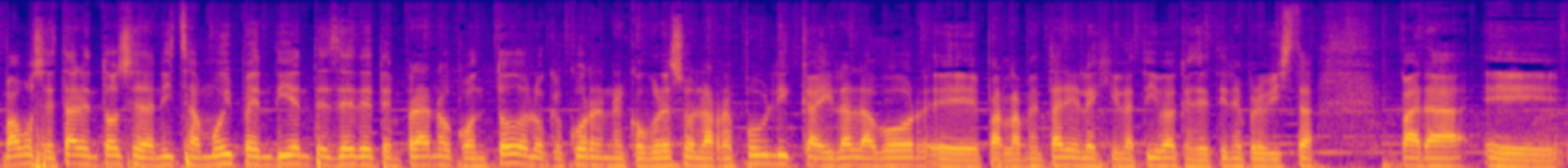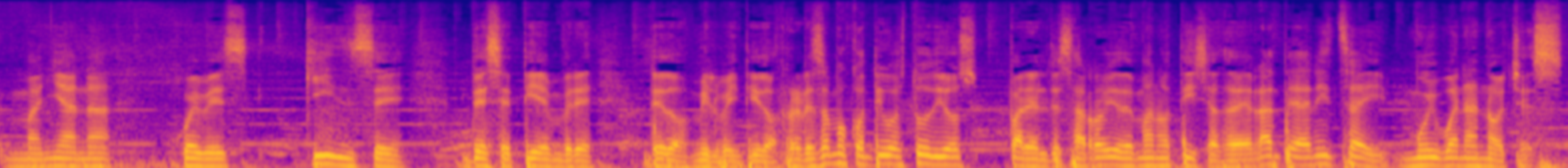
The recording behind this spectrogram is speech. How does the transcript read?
Vamos a estar entonces, Anitza, muy pendientes desde temprano con todo lo que ocurre en el Congreso de la República y la labor eh, parlamentaria y legislativa que se tiene prevista para eh, mañana, jueves 15 de septiembre de 2022. Regresamos contigo, estudios, para el desarrollo de más noticias. Adelante, Anitza, y muy buenas noches.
